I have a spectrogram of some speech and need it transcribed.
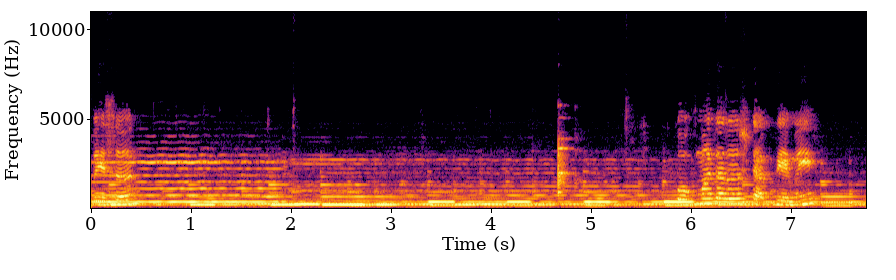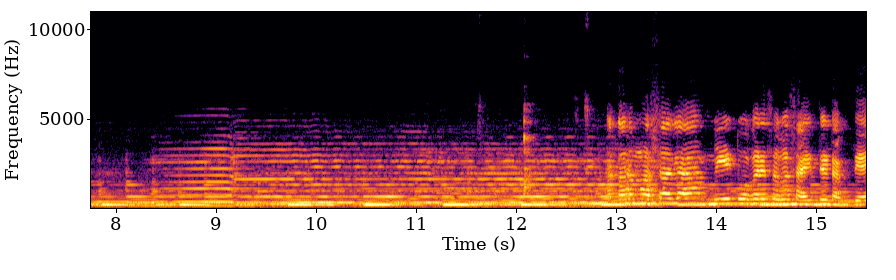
बेसन. कोकमाचा रस टाकते मी. आता हा मसाला मीठ वगैरे सगळं साहित्य टाकते.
